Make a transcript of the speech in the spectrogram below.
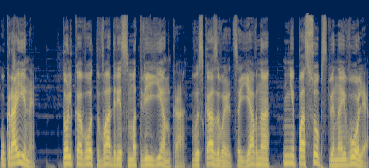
Украины. Только вот в адрес Матвиенко высказывается явно не по собственной воле.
